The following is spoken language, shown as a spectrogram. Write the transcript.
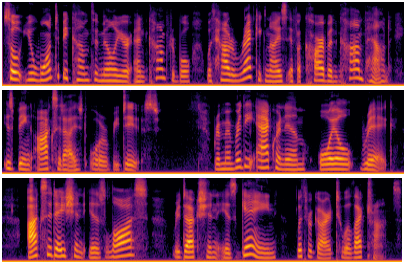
So you'll want to become familiar and comfortable with how to recognize if a carbon compound is being oxidized or reduced. Remember the acronym OIL-RIG. Oxidation is loss, reduction is gain with regard to electrons.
